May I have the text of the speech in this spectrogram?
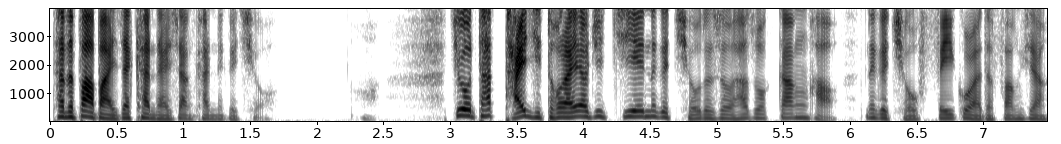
他的爸爸也在看台上看那个球，结果他抬起头来要去接那个球的时候，他说刚好那个球飞过来的方向，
